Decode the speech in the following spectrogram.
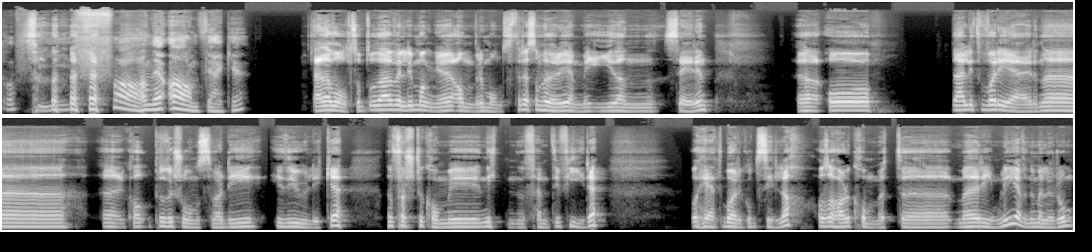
Å, fy faen, det ante jeg ikke. Ja, det er voldsomt, og det er veldig mange andre monstre som hører hjemme i den serien. Eh, og det er litt varierende eh, produksjonsverdi i de ulike. Den første kom i 1954 og het bare Godzilla. Og så har det kommet eh, med rimelig jevne mellomrom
